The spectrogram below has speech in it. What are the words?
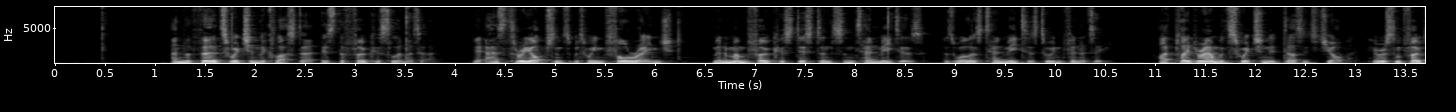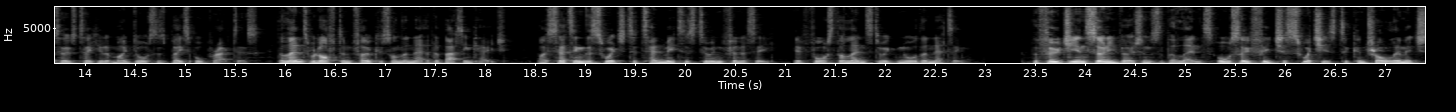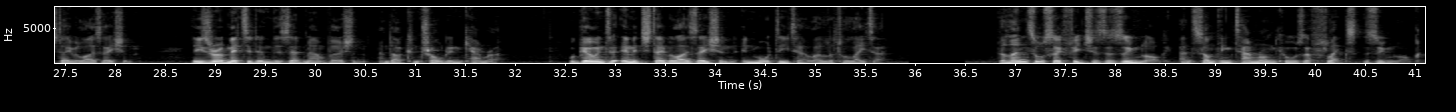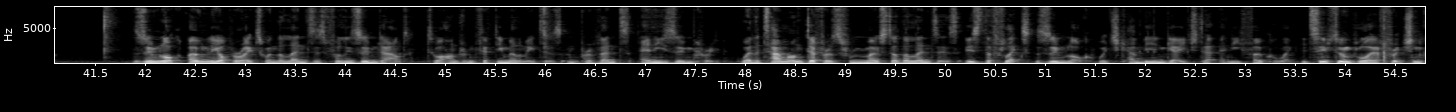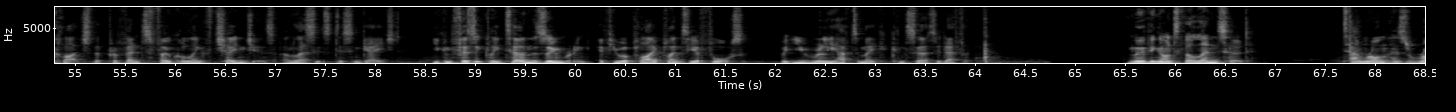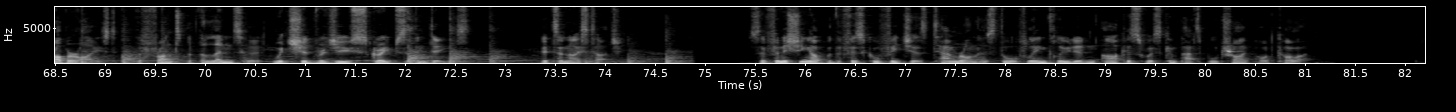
And the third switch in the cluster is the focus limiter. It has three options between full range, minimum focus distance and 10 meters, as well as 10 meters to infinity. I've played around with the switch and it does its job. Here are some photos taken at my daughter's baseball practice. The lens would often focus on the net of the batting cage. By setting the switch to 10 meters to infinity, it forced the lens to ignore the netting. The Fuji and Sony versions of the lens also feature switches to control image stabilization. These are omitted in the Z-mount version and are controlled in camera. We'll go into image stabilization in more detail a little later. The lens also features a zoom lock and something Tamron calls a flex zoom lock. The zoom lock only operates when the lens is fully zoomed out to 150mm and prevents any zoom creep. Where the Tamron differs from most other lenses is the flex zoom lock which can be engaged at any focal length. It seems to employ a friction clutch that prevents focal length changes unless it's disengaged. You can physically turn the zoom ring if you apply plenty of force, but you really have to make a concerted effort. Moving on to the lens hood. Tamron has rubberized the front of the lens hood, which should reduce scrapes and dings. It's a nice touch. So finishing up with the physical features, Tamron has thoughtfully included an Arca Swiss compatible tripod collar.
